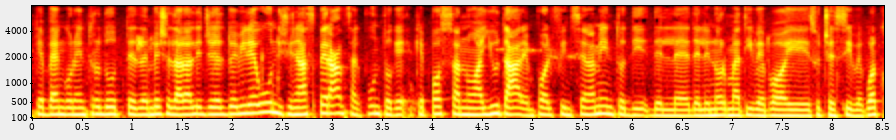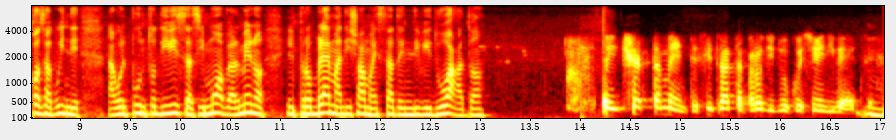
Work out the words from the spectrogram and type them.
che vengono introdotte invece dalla legge del 2011 nella speranza appunto che, che possano aiutare un po' il funzionamento di, delle, delle, normative poi successive. Qualcosa quindi da quel punto di vista si muove, almeno il problema diciamo è stato individuato. Eh, certamente si tratta però di due questioni diverse. Mm.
